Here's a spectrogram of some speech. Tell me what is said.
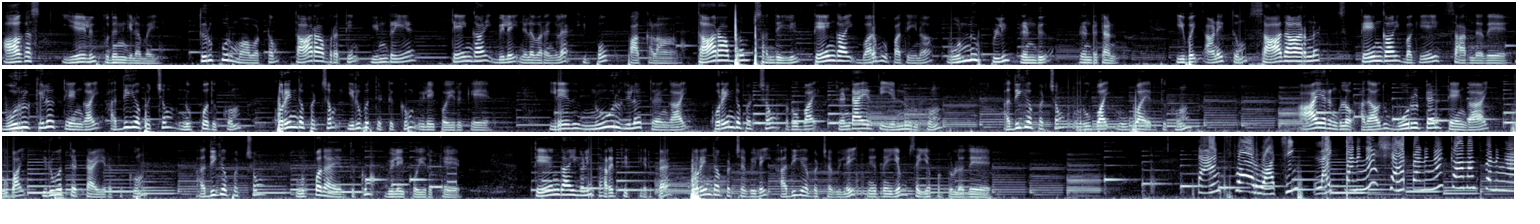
August ஏழு புதன்கிழமை திருப்பூர் மாவட்டம் தாராபுரத்தின் இன்றைய தேங்காய் விலை நிலவரங்களை இப்போ பார்க்கலாம். தாராபுரம் சந்தையில் தேங்காய் வரவு பார்த்தீங்கன்னா ஒன்று புள்ளி ரெண்டு ரெண்டு டன். இவை அனைத்தும் சாதாரண தேங்காய் வகையை சார்ந்தது. ஒரு கிலோ தேங்காய் அதிகபட்சம் முப்பதுக்கும் குறைந்தபட்சம் இருபத்தெட்டுக்கும் விலை போயிருக்கு. இதே இது நூறு கிலோ தேங்காய் குறைந்தபட்சம் ரூபாய் ரெண்டாயிரத்தி எண்ணூறுக்கும் அதிகபட்சம் ரூபாய் மூவாயிரத்துக்கும் ஆயிரம் கிலோ அதாவது ஒரு டன் தேங்காய் ரூபாய் இருபத்தெட்டாயிரத்துக்கும் அதிகபட்சம் முப்பதாயிரத்துக்கும் விலை போயிருக்கு. தேங்காய்களின் தரத்திற்கேற்ப குறைந்தபட்ச விலை அதிகபட்ச விலை நிர்ணயம் செய்யப்பட்டுள்ளது. தேங்க்ஸ் ஃபார் வாட்சிங் லைக் பண்ணுங்க ஷேர் பண்ணுங்க கமெண்ட்ஸ் பண்ணுங்க.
